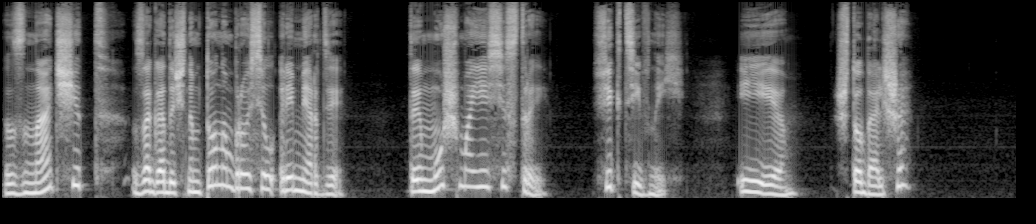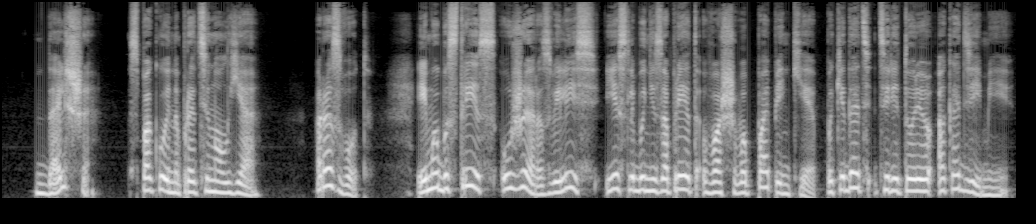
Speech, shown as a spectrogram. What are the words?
«Значит», — загадочным тоном бросил Ремерди, — «ты муж моей сестры, фиктивный. И что дальше?» «Дальше?» — спокойно протянул я. «Развод и мы бы с уже развелись, если бы не запрет вашего папеньки покидать территорию Академии,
